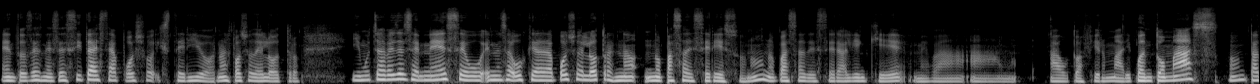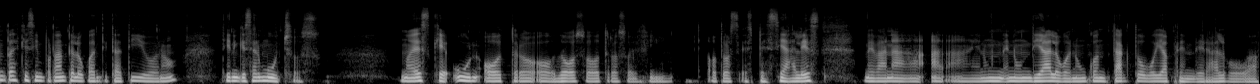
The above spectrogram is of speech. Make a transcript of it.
Entonces necesita ese apoyo exterior, no el apoyo del otro. Y muchas veces en, ese, en esa búsqueda de apoyo el otro no, no pasa de ser eso, ¿no? No pasa de ser alguien que me va a, autoafirmar. Y cuanto más, ¿no? tanto es que es importante lo cuantitativo, ¿no? Tienen que ser muchos. No es que un otro o dos otros o en fin, otros especiales me van a, en, un, en, un, diálogo, en un contacto voy a aprender algo o a,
